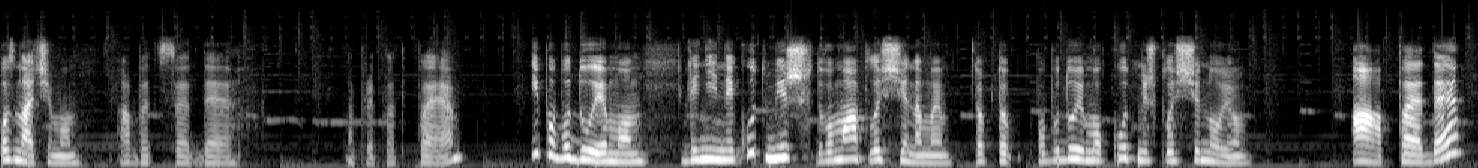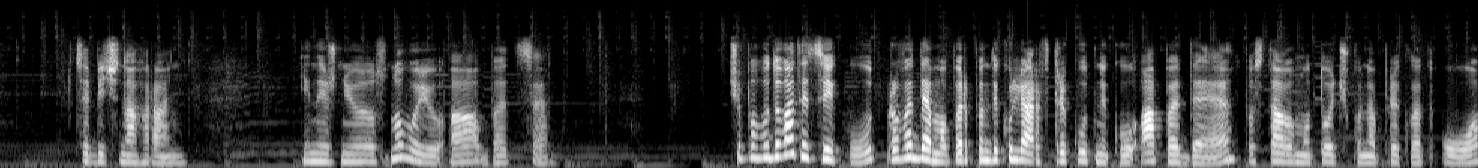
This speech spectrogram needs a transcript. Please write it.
Позначимо ABCD, наприклад, P. І побудуємо лінійний кут між двома площинами. Тобто побудуємо кут між площиною АПД, це бічна грань, і нижньою основою АБЦ. Щоб побудувати цей кут, проведемо перпендикуляр в трикутнику АПД, поставимо точку, наприклад, О.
